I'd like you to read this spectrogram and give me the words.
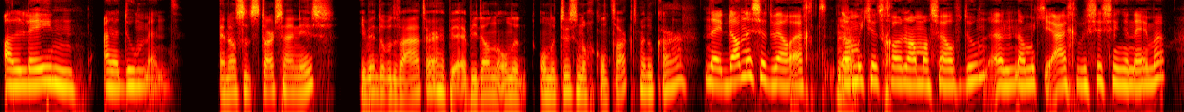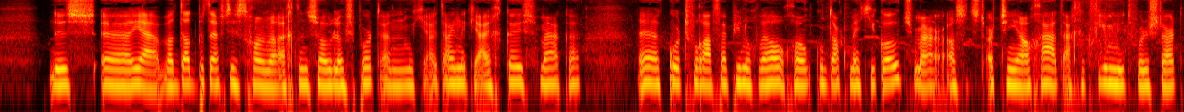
alleen aan het doen bent. En als het start zijn is? Je bent op het water. Heb je, heb je dan onder, ondertussen nog contact met elkaar? Nee, dan is het wel echt. Dan moet je het gewoon allemaal zelf doen. En dan moet je je eigen beslissingen nemen. Dus uh, ja, wat dat betreft is het gewoon wel echt een solo sport. En moet je uiteindelijk je eigen keuzes maken. Uh, kort vooraf heb je nog wel gewoon contact met je coach. Maar als het startsignaal gaat, eigenlijk vier minuten voor de start,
